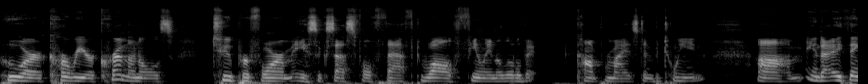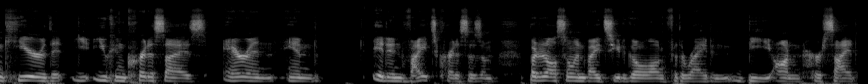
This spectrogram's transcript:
who are career criminals to perform a successful theft while feeling a little bit compromised in between. Um, and I think here that y- you can criticize Erin and it invites criticism, but it also invites you to go along for the ride and be on her side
